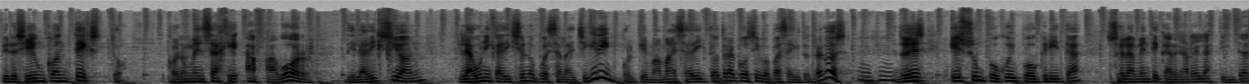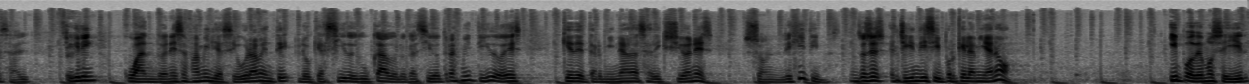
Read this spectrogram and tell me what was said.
Pero si hay un contexto con un mensaje a favor de la adicción, la única adicción no puede ser la de chiquilín, porque mamá es adicta a otra cosa y papá es adicto a otra cosa. Entonces, es un poco hipócrita solamente cargarle las tintas al chiquilín, cuando en esa familia seguramente lo que ha sido educado, lo que ha sido transmitido es que determinadas adicciones son legítimas. Entonces, el chiquilín dice, ¿y por qué la mía no? Y podemos seguir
